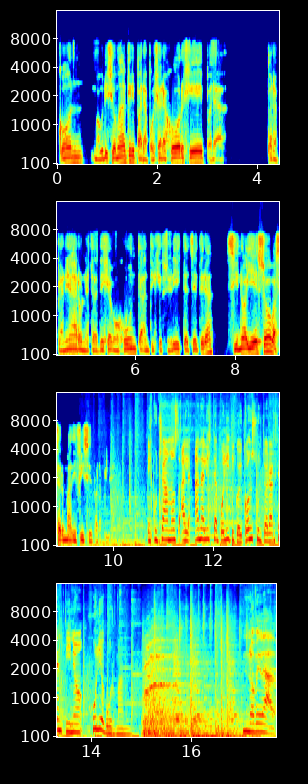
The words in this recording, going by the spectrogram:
con Mauricio Macri para apoyar a Jorge, para, para planear una estrategia conjunta antikirchnerista, etcétera. Si no hay eso, va a ser más difícil para Milei. Escuchamos al analista político y consultor argentino Julio Burman. Novedad.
